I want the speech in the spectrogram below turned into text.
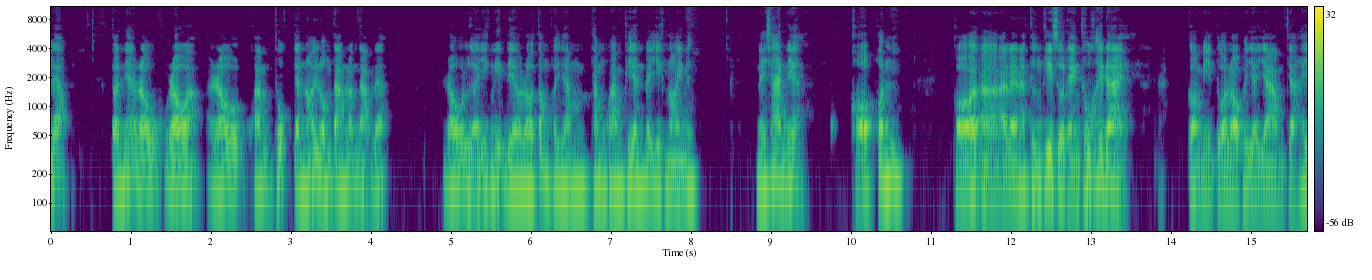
แล้ว ตอนนี้เราเราอะเราความทุกข์จะน้อยลงตามลำดับแล้ว เราเหลืออีกนิดเดียวเราต้องพยายามทำความเพียรไปอีกหน่อยนึงในชาติเนี้ยขอพ้นขออะไรนะถึงที่สุดแห่งทุกข์ให้ได้ ก็มีตัวเราพยายามจะให้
